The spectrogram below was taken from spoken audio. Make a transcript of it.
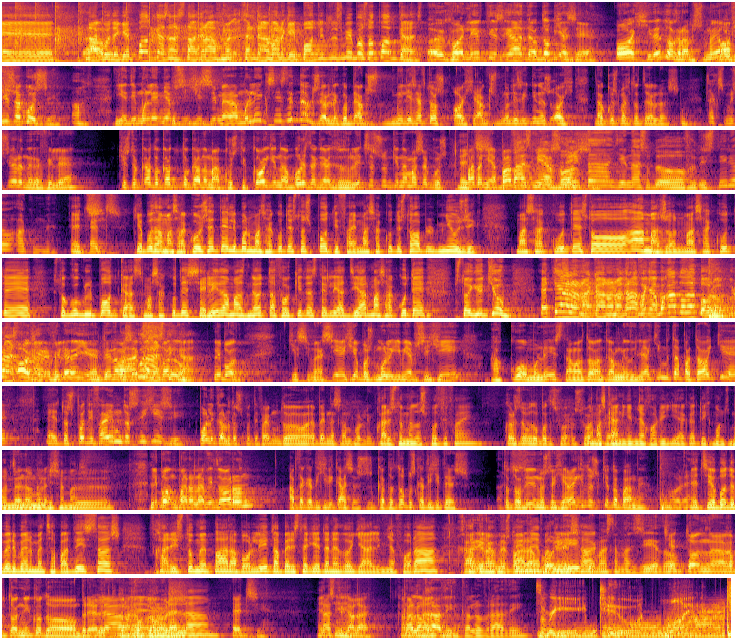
να ακούτε και podcast, να σας τα γράφουμε. Θέλετε να βάλω και υπότιτλους μήπως στο podcast; Ο χολύπτη γάτα, το πιασε. Όχι, δεν το γράψουμε. Όποιος ακούσει. Γιατί μου λέει μια ψυχή σήμερα, μου λέει ξέρεις, δεν το άκουσα όλη την εκπομπή. Άκουσες που μιλήσει αυτός. Όχι. Άκουσες που μιλήσει εκείνος. Όχι. Να ακούσουμε μέχρι το τέλος. Εντάξει, μισή ώρα είναι ρε φίλε. Και στο κάτω-κάτω το κάναμε ακουστικό για να μπορείς να κάνεις τη δουλίτσα σου και να μας ακούς. Πάτα μια παύση. Πας και μια συνέχισε. βόλτα, γυρνάς από το φροντιστήριο, άκουμε. Έτσι. Έτσι. Και πού θα μας ακούσετε, λοιπόν, μας ακούτε στο Spotify, μας ακούτε στο Apple Music, μας ακούτε στο Amazon, μας ακούτε στο Google Podcast, μας ακούτε στη σελίδα μας νεότηταφοκίδας.gr, μας ακούτε στο YouTube. Ε, τι άλλο να κάνω, να γράφω και από κάτω δεν μπορώ. Κουράστηκα. Όχι, ρε φίλε, δεν γίνεται. Να μας ακούνε Κουράστηκα. παντού. Λοιπόν, και σημασία έχει όπως μου έλεγε μια ψυχή. Ακούω, μου λέει, σταματώ να κάνω μια δουλειά και μετά πατάω και ε, το Spotify μου το συνεχίζει. Πολύ καλό το Spotify μου, το επένδυσαν πολύ. Ευχαριστούμε το Spotify. Ευχαριστώ που το Spotify. Να μας κάνει και μια χορηγία κάτι, όχι μόνο στην Εμένα μου Μπαρτσελώνα και λες. σε εμάς. Ε, Λοιπόν, παραλαβή δώρων από τα κατηχητικά σας, τους κατατόπους κατηχητές. Το το δίνουμε στο χεράκι τους και το πάνε. Ωραία. Έτσι, οπότε περιμένουμε τις απαντήσεις σας. Ευχαριστούμε πάρα πολύ. Τα περιστέρια ήταν εδώ για άλλη μια φορά. Χάρηκαμε Πατέρα πάρα Αγουστίνε, πολύ πατέρα που Ισάκ, είμαστε μαζί εδώ. Και τον αγαπητό Νίκο τον Μπρέλα. Τον αγαπητό Ωραίος. Μπρέλα. Έτσι. Να Έτσι. είστε καλά. Καλό Καλό βράδυ. βράδυ. Καλό βράδυ. 3, 2, 1.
